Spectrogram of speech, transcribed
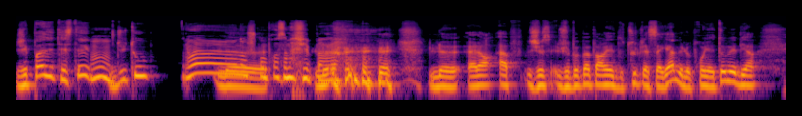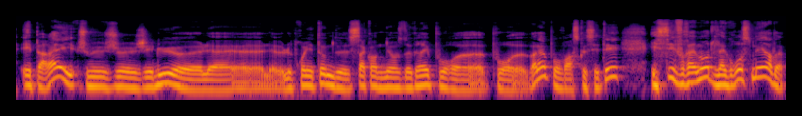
J'ai pas détesté hmm. du tout Ouais, non, je comprends, ça m'a fait peur. Le, alors, je, je peux pas parler de toute la saga, mais le premier tome est bien. Et pareil, je, je, j'ai lu le, le, premier tome de 50 nuances degrés pour, pour, voilà, pour voir ce que c'était. Et c'est vraiment de la grosse merde.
